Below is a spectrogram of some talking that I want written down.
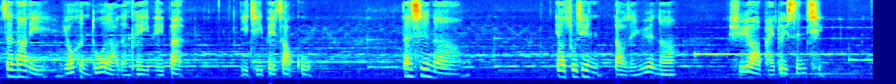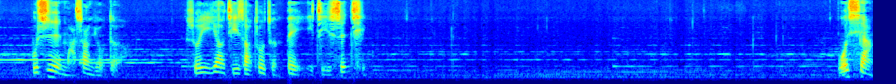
在那里有很多老人可以陪伴以及被照顾。但是呢，要住进老人院呢，需要排队申请，不是马上有的，所以要及早做准备以及申请。我想，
